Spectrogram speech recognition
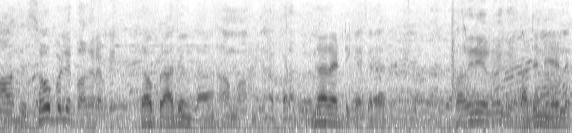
அவன் வந்து சோப்புலேயே பார்க்குறேன் அப்படி. சிவப்பு அதுங்களா? ஆமாம் என்ன ரேட்டு கேட்குறாரு பதினேழு பதினேழு.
